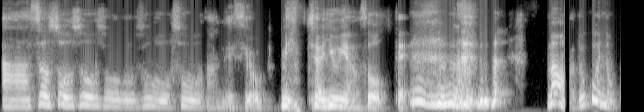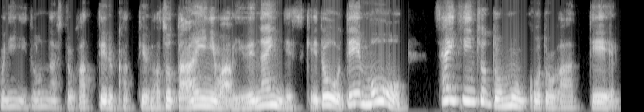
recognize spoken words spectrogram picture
ああ、そうそうそうそうそう、そうなんですよ。めっちゃ言うやん、そうって。まあ、どこの国にどんな人が合ってるかっていうのはちょっと安易には言えないんですけど、でも、最近ちょっと思うことがあって、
